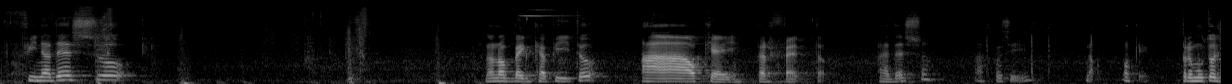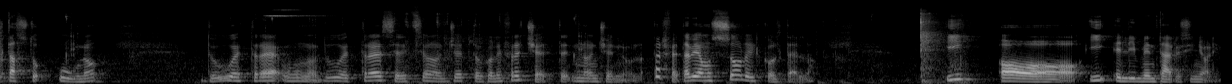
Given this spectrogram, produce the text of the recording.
fino adesso Non ho ben capito. Ah, ok, perfetto. Adesso? Ah, così? No, ok. Premuto il tasto 1. 2, 3, 1, 2, 3. Seleziono oggetto con le freccette. Non c'è nulla. Perfetto, abbiamo solo il coltello. I. Oh, I è l'inventario, signori.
